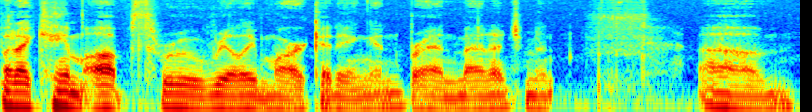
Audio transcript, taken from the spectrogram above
But I came up through really marketing and brand management. Um,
